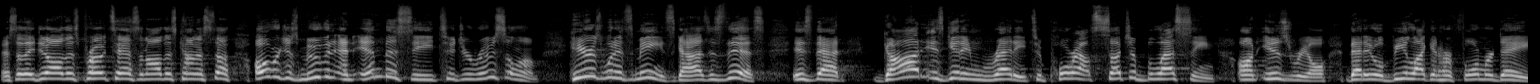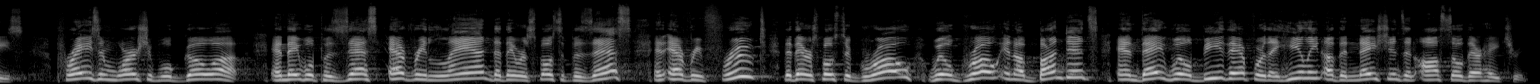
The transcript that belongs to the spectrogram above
And so they did all this protest and all this kind of stuff over just moving an embassy to Jerusalem. Here's what it means, guys, is this is that God is getting ready to pour out such a blessing on Israel that it will be like in her former days. Praise and worship will go up, and they will possess every land that they were supposed to possess, and every fruit that they were supposed to grow will grow in abundance, and they will be there for the healing of the nations and also their hatred.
